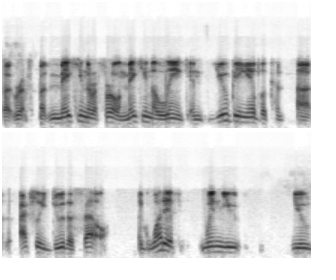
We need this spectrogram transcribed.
but re- but making the referral and making the link and you being able to con- uh, actually do the sell. Like, what if when you you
